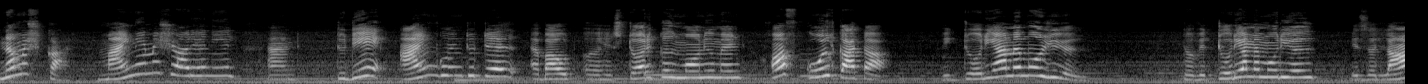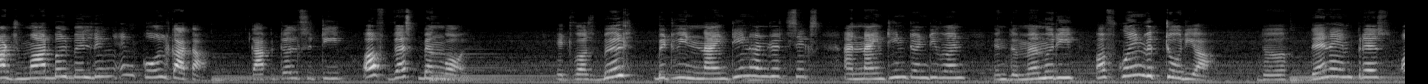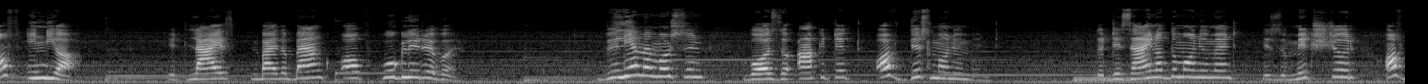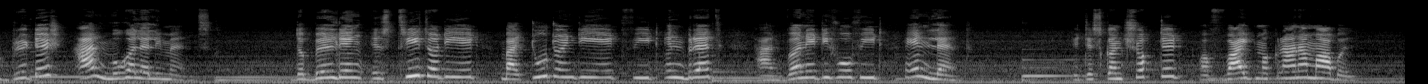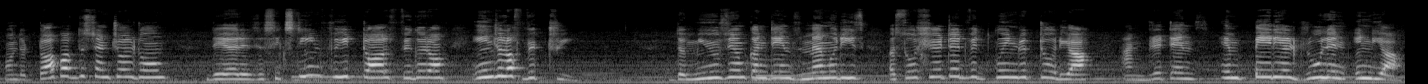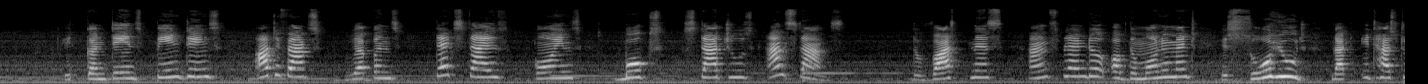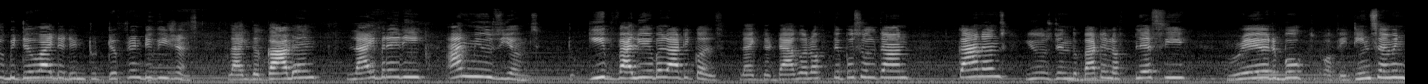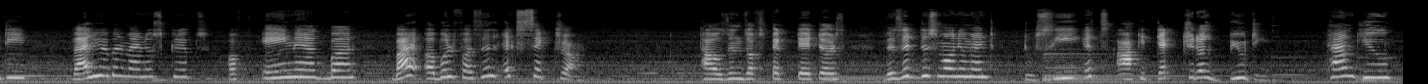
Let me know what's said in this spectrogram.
Namaskar, my name is Sharya Neil and today I am going to tell about a historical monument of Kolkata, Victoria Memorial. The Victoria Memorial is a large marble building in Kolkata, capital city of West Bengal. It was built between 1906 and 1921 in the memory of Queen Victoria, the then Empress of India. It lies by the bank of Hooghly River. William Emerson was the architect of this monument. The design of the monument is a mixture of British and Mughal elements. The building is 338 by 228 feet in breadth and 184 feet in length. It is constructed of white Makrana marble. On the top of the central dome there is a 16 feet tall figure of Angel of Victory. The museum contains memories associated with Queen Victoria and Britain's imperial rule in India. It contains paintings, artifacts, weapons, textiles, coins, books, statues, and stamps. The vastness and splendor of the monument is so huge that it has to be divided into different divisions like the garden, library, and museums to keep valuable articles like the dagger of Tipu Sultan, cannons used in the Battle of Plassey, rare books of 1870, valuable manuscripts of Ain Akbar by Abul Fazl, etc. Thousands of spectators visit this monument to see its architectural beauty. Thank you.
